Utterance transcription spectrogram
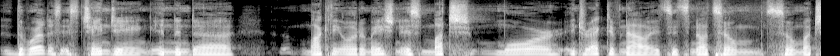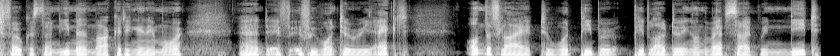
the world is, is changing and, and uh, marketing automation is much more interactive now. It's it's not so so much focused on email marketing anymore, and if if we want to react on the fly to what people people are doing on the website, we need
